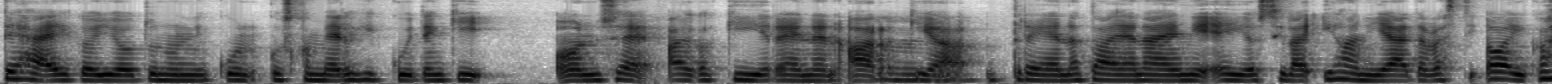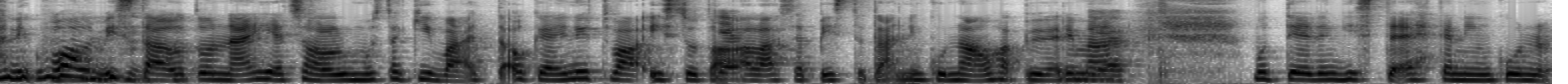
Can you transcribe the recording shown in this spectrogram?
tehdä, eikä ole joutunut, niin kuin, koska meilläkin kuitenkin on se aika kiireinen arki ja treenataan ja näin, niin ei ole sillä ihan jäätävästi aikaa niin kuin valmistautua näihin. Että se on ollut musta kiva, että okei, nyt vaan istutaan Jep. alas ja pistetään niin kuin nauha pyörimään. Mutta tietenkin sitten ehkä niin kuin,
